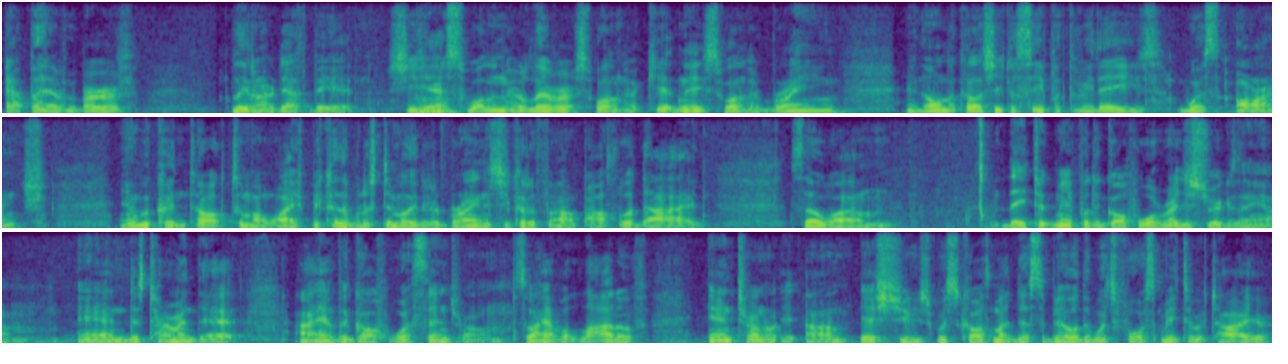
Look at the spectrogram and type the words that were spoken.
after having birth, laid on her deathbed. She mm-hmm. had swelling in her liver, swelling her kidney, swelling her brain, and the only color she could see for three days was orange. And we couldn't talk to my wife because it would have stimulated her brain and she could have uh, possibly died. So um, they took me for the Gulf War registry exam and determined that I have the Gulf War syndrome. So I have a lot of internal um, issues which caused my disability, which forced me to retire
